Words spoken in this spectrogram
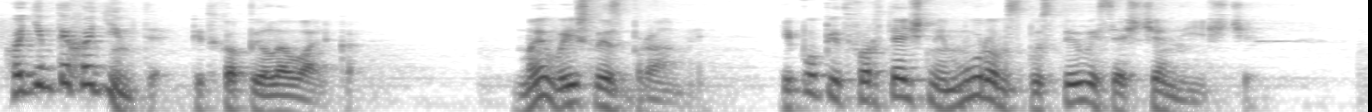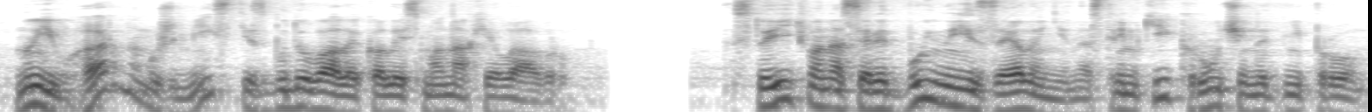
Ходімте, ходімте, підхопила Валька. Ми вийшли з брами і попід фортечним муром спустилися ще нижче. Ну і в гарному ж місті збудували колись монахи лавру. Стоїть вона серед буйної зелені на стрімкій кручі над Дніпром.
